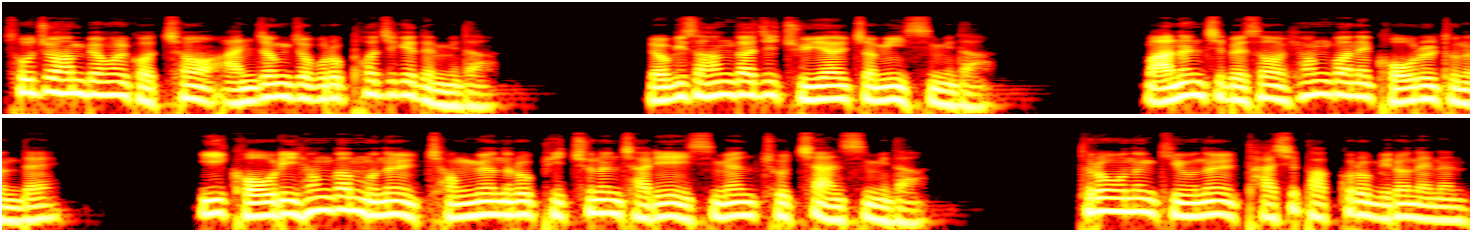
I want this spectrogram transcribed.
소주 한 병을 거쳐 안정적으로 퍼지게 됩니다. 여기서 한 가지 주의할 점이 있습니다. 많은 집에서 현관에 거울을 두는데 이 거울이 현관문을 정면으로 비추는 자리에 있으면 좋지 않습니다. 들어오는 기운을 다시 밖으로 밀어내는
